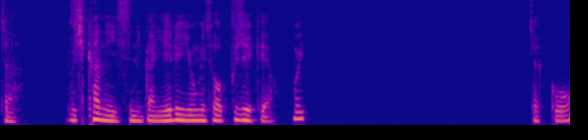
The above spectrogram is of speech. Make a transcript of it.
자 무식한이 있으니까 얘를 이용해서 부실게요. 호잇 됐고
